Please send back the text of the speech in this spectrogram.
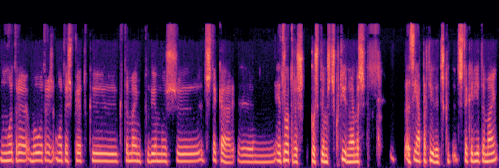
Um, outra, uma outra, um outro aspecto que, que também podemos uh, destacar, uh, entre outras que depois podemos discutir, não é? Mas, assim, à partida, destacaria também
